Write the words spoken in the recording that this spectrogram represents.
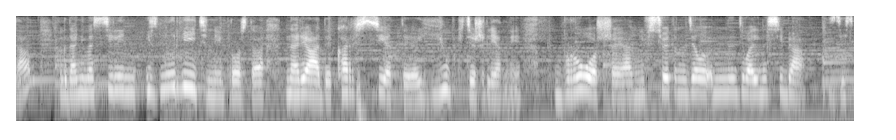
да, когда они носили изнурительные просто наряды, корсеты, юбки тяжеленные, броши, они все это надевали на себя. Здесь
